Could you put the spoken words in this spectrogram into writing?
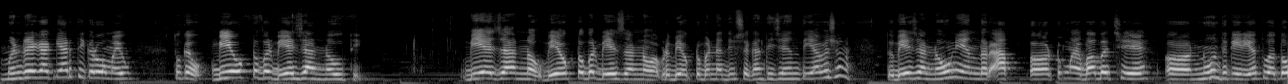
મનરેગા ક્યારથી કરવામાં આવ્યું? તો કે બે ઓક્ટોબર બે હજાર નવથી. બે હજાર નવ, બે ઓક્ટોબર બે હજાર નવ. આપણે બે ઓક્ટોબરના દિવસે ગાંધી જયંતિ આવે છે ને, તો બે હજાર નવની અંદર આ ટૂંકમાં બાબત છે નોંધ કરી અથવા તો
